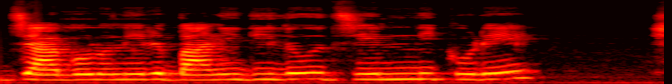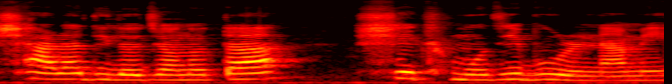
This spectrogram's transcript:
জাগরণের বাণী দিল যেমনি করে, সাড়া দিল জনতা শেখ মুজিবুর নামে।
